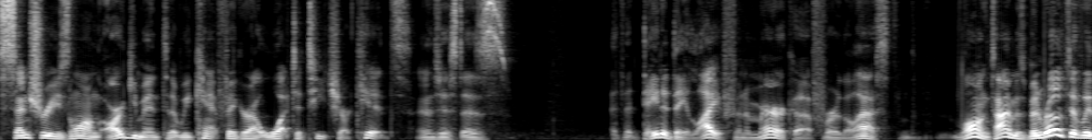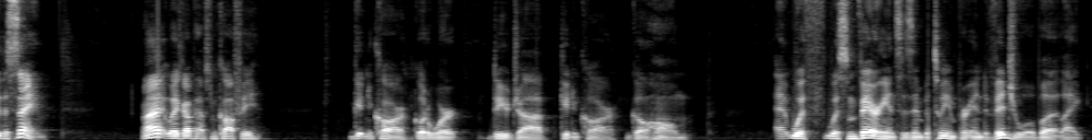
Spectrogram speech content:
centuries long argument that we can't figure out what to teach our kids, and just as the day to day life in America for the last long time has been relatively the same. Right? Wake up, have some coffee, get in your car, go to work, do your job, get in your car, go home. And with with some variances in between per individual, but like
